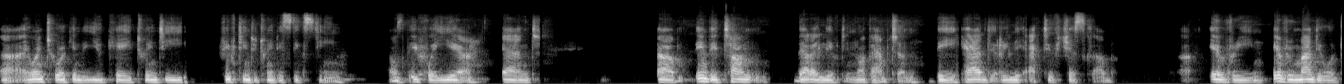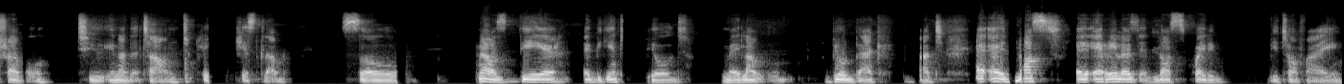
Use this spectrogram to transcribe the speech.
Uh, I went to work in the UK 2015 to 2016. I was there for a year, and um, in the town that I lived in, Northampton, they had a really active chess club. Uh, every every Monday, would travel to another town to play chess club. So when I was there, I began to build my love, build back. But I, I lost, I, I, realized I'd lost quite a bit of my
